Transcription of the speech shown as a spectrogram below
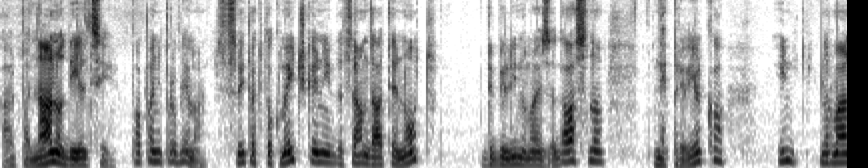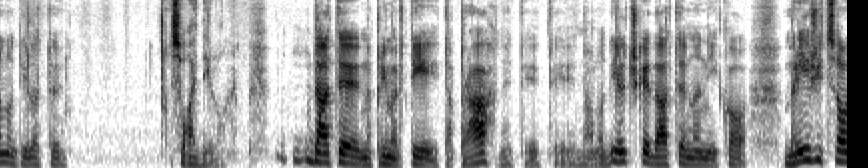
ali pa nanodelci, pa pa ni problema. So tako tako mečkeni, da sam date not, debelino imajo zadostno, ne preveliko in normalno delate svoje delo. Date, naprimer, te, ta prah, ne, te, te nanodelčke, date na neko mrežico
